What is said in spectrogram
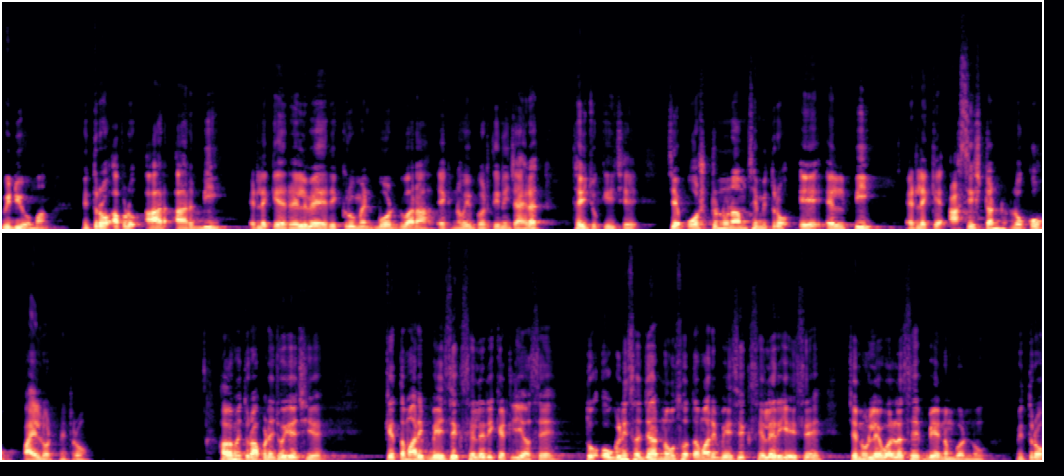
વિડીયોમાં. મિત્રો, આપણું આર આર બી એટલે કે રેલવે રિક્રુટમેન્ટ બોર્ડ દ્વારા એક નવી ભરતીની જાહેરાત થઈ ચૂકી છે. જે પોસ્ટનું નામ છે મિત્રો એએલપી એટલે કે આસિસ્ટન્ટ લોકો પાયલોટ મિત્રો. હવે મિત્રો આપણે જોઈએ છીએ કે તમારી બેઝિક સેલેરી કેટલી હશે? તો ઓગણીસ હજાર નવસો તમારી બેઝિક સેલેરી હશે, જેનું લેવલ હશે બે નંબરનું. મિત્રો,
